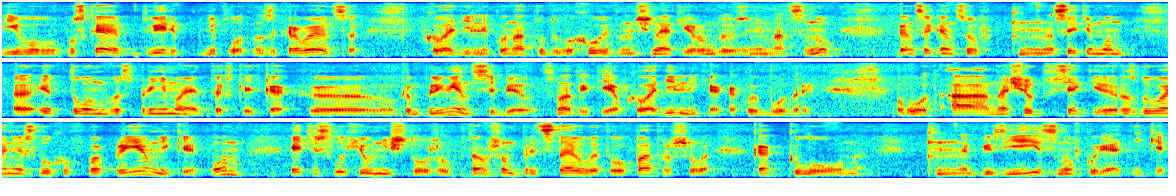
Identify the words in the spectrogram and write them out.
его выпускают, двери неплотно закрываются в холодильник, он оттуда выходит и начинает ерундой заниматься. Ну, в конце концов, с этим он, э, это он воспринимает, так сказать, как э, комплимент себе. Вот, смотрите, я в холодильнике, а какой бодрый. Вот. А насчет всяких раздувания слухов по преемнике, он эти слухи уничтожил, потому что он представил этого Патрушева как клоуна, без яиц, но в курятнике.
